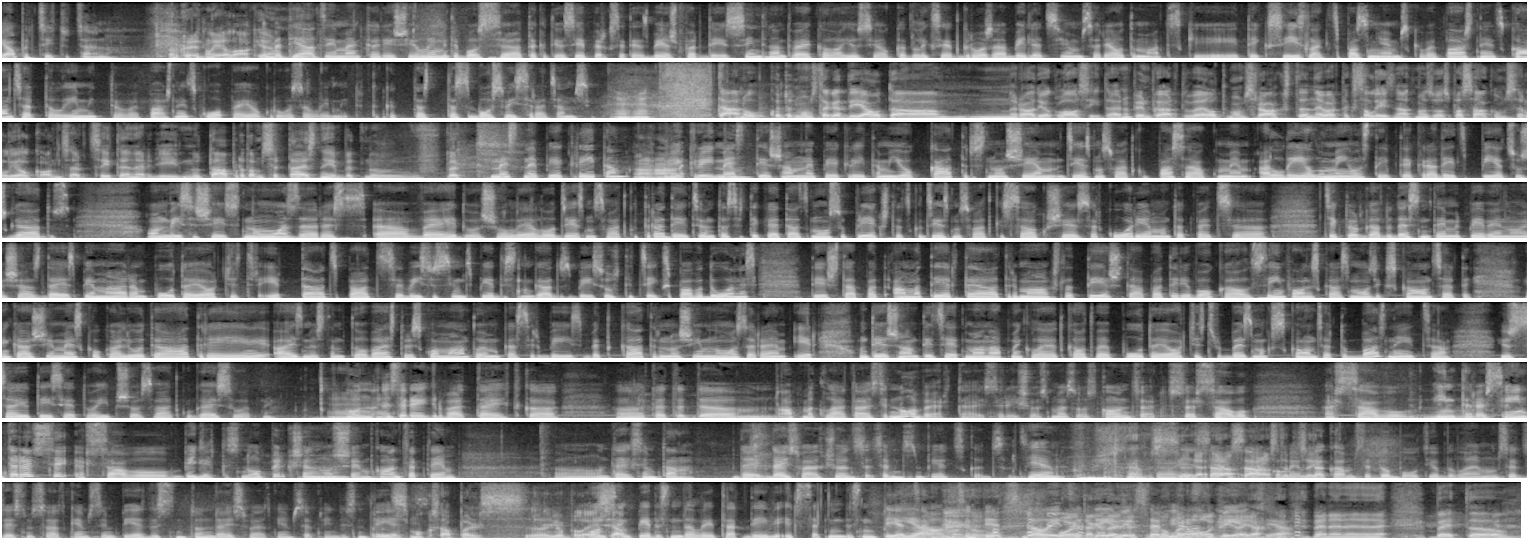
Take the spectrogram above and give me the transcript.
jau par citu cenu par krietni lielāku. Jā. Bet jāatzīmē, ka arī šie limiti būs, tad, kad jūs iepirksieties bieži paradīzes internetu veikalā, jūs jau, kad liksiet grozā biļetes, jums arī automātiski tiks izslēgts paziņojums, ka vai pārsniedz koncerta limitu vai pārsniedz kopējo groza limitu. Tas, tas būs viss redzams. Uh mhm. -huh. Tā, nu, ko tad mums tagad jautā mm, radioklausītāji? Nu, pirmkārt, vēl mums raksta, nevar tak salīdzināt mazos pasākumus ar lielu koncertu, citu enerģiju. Nu, tā, protams, ir taisnība, bet. Nu, bet... Mēs nepiekrītam. Aha. Mēs tiešām nepiekrītam, jo katrs no šiem dziesmu svētku pasākumiem ar lielu mīlestību tiek radīts piecus gadus. Un visas šīs nozares uh, veido šo lielo dziesmu svētku tradīciju, un tas ir tikai tāds mūsu priekšstats, ka dziesmu svētki ir sākušies ar koriem, un tad pēc uh, cik tur gadu desmitiem ir pievienojušās dejas, piemēram, Pūtai orķestri ir tāds pats visus 150 gadus bijis uzticīgs pavadonis, tieši tāpat amatieru teātra māksla, tieši tāpat arī vokāla simfoniskās mūzikas koncerti. Vienkārši mēs kaut kā ļoti ātri aizmirstam to vēsturisko mantojumu, kas ir bijis, bet katra no šīm nozarēm ir. Un tiešām, ticiet man, apmeklējot kaut vai pūtēju orķestru bezmaksas koncertu baznīcā, jūs sajutīsiet to īpašo svētku gaisotni. Un es arī gribētu teikt, ka tad, tad, apmeklētājs ir novērtējis arī šos mazos koncertus ar savu, ar savu interesi. interesi, ar savu biļetes nopirkšanu mm -hmm. uz šiem koncertiem. Un teiksim tā. Deju svētku šodien 75 gadus. Jā, kopš sākumiem, tā kā mums ir dubult jubileja, mums ir dziesmu svētkiem 150 un deju svētkiem 75. Smuks apaļs uh, jubilejas. Un 150 dalīts ar 2 ir 75. Jā, un 150 dalīts ar 2 ir 75. Jā. jā. Nē, nē, nē, nē. Bet uh,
